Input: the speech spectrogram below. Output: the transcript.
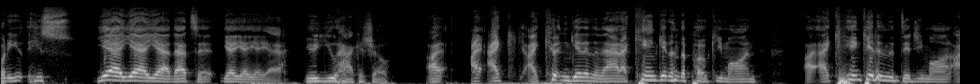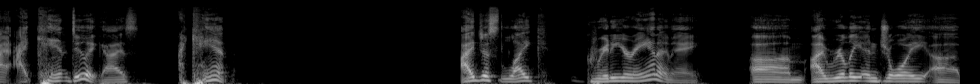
But he he's yeah yeah yeah that's it yeah yeah yeah yeah Yu Yu Hakusho. I I I I couldn't get into that. I can't get into Pokemon. I, I can't get into Digimon. I I can't do it, guys. I can't. I just like grittier anime. Um, I really enjoy uh,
